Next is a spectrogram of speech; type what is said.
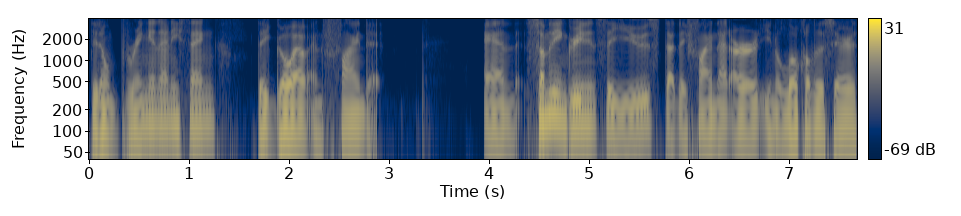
They don't bring in anything, they go out and find it and some of the ingredients they use that they find that are you know local to this area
